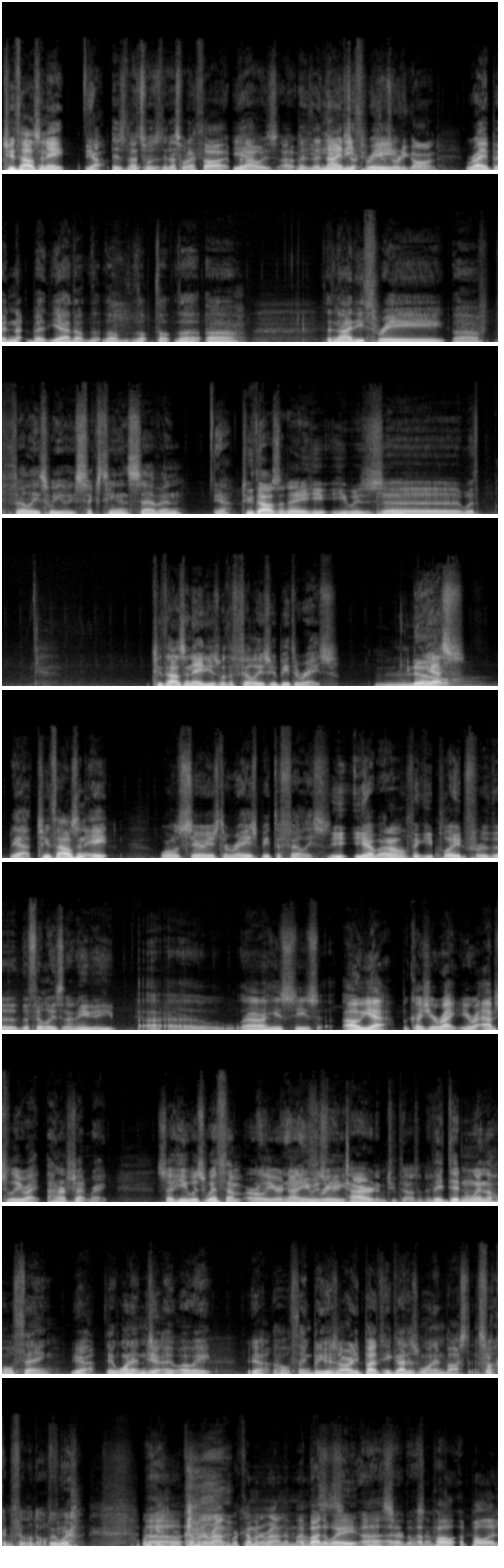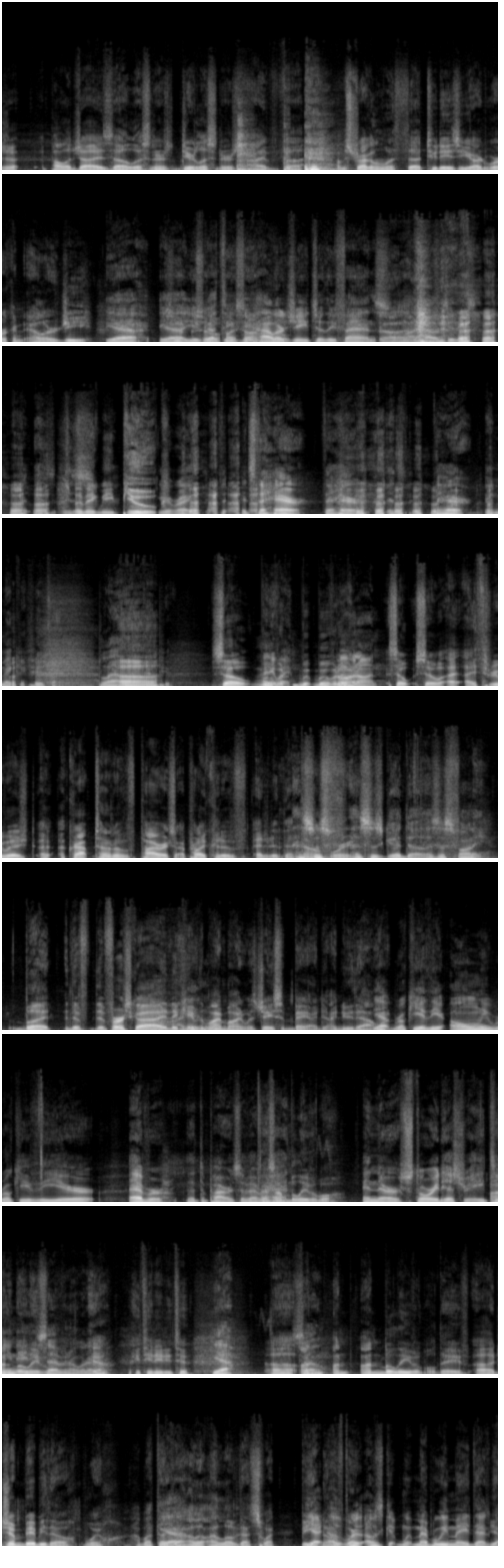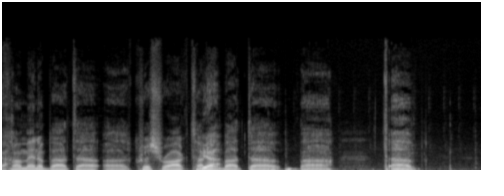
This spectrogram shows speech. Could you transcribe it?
2008. yeah Is the- that's what the- that's what I thought. But Yeah, I was I, but the he was- '93 he was already gone. Right, but but yeah, the the the the, the uh The '93 uh, Phillies, we was 16 and seven. Yeah, 2008. He he was Mm-hmm. uh, with 2008, he was with the Phillies, who beat the Rays. no. Yes, yeah. 2008 World Series, the Rays beat the Phillies. Yeah, but I don't think he played for the the Phillies then. He, he Well, he's he's. Oh yeah, because you're right. You're absolutely right. 100 percent right. So he was with them earlier, yeah, he was retired in 2008. They didn't win the whole thing. yeah, They won it in Yeah. 08, yeah. the whole thing. But he was already. But he got his one in Boston. So Fucking Philadelphia. we're we're, we're, getting- we're coming around. We're coming around the And mountains. by the way, around uh, I apologize, apologize, uh, listeners, dear listeners. I've uh, I'm struggling with uh, two days of yard work and allergy. Yeah, yeah, So- you've so got the, the allergy to the fans. To is- is- They make me puke. You're right. It's the hair. The hair. It's the hair. It make me puke. Blah. Uh, So moving, Anyway, mo- moving, moving on. on. So so I, I threw a, a, a crap ton of pirates. I probably could have edited that This down was for you. this is good though. This is funny. But the the first guy Oh, that I came to my mind was Jason Bay. I, I knew that Yeah, rookie of the only rookie of the year ever that the Pirates have ever That's had unbelievable. in their storied history, 1887 or whatever. Yeah, 1882. Yeah. Uh, So- un, un, unbelievable, Dave. Uh, Jim Bibby, though, boy, how about that Yeah. guy? I, I love that sweat. Yeah, I, the- I was. Remember, we made that Yeah. comment about uh, uh, Chris Rock talking Yeah. about uh, uh, uh,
